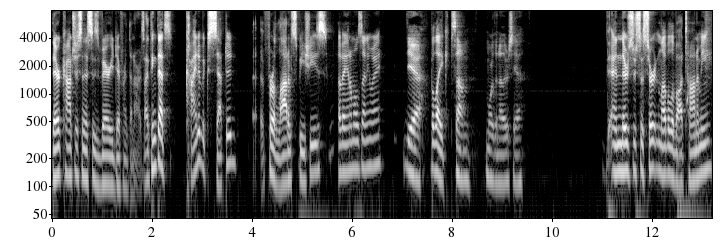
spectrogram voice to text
their consciousness is very different than ours. I think that's kind of accepted uh, for a lot of species of animals anyway yeah. but like Some more than others. Yeah. and there's just a certain level of autonomy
